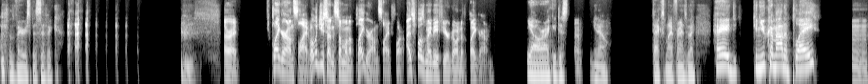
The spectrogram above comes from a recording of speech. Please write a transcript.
That's very specific. All right. Playground slide. What would you send someone a playground slide for? I suppose maybe if you're going to the playground. Yeah, or I could just, Yeah. you know, text my friends, be like, "Hey, can you come out and play?" Mhm.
